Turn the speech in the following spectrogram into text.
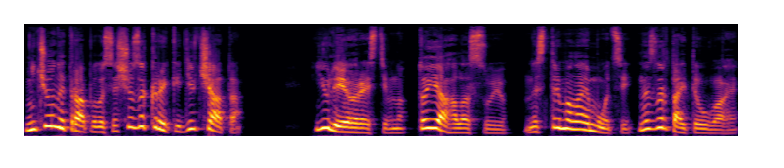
Нічого не трапилося, що за крики, дівчата? Юлія Орестівно, то я галасую. Не стримала емоцій, не звертайте уваги.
